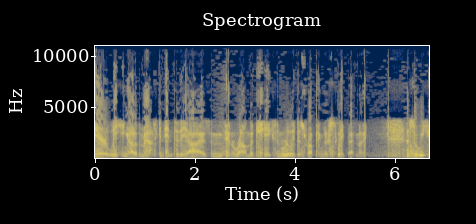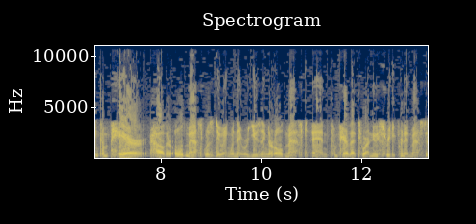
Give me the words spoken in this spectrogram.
air leaking out of the mask and into the eyes and, and around the cheeks and really disrupting their sleep at night. And so we can compare how their old mask was doing when they were using their old mask and compare that to our new 3D printed mask to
